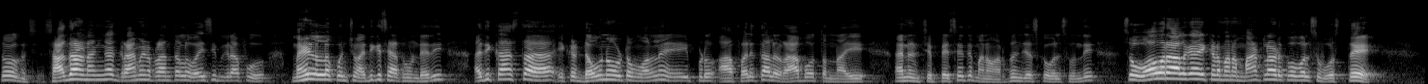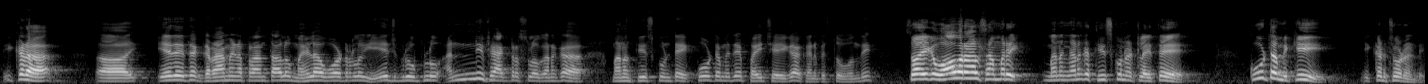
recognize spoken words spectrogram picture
సో సాధారణంగా గ్రామీణ ప్రాంతాల్లో వైసీపీ గ్రాఫ్ మహిళల్లో కొంచెం అధిక శాతం ఉండేది. అది కాస్త ఇక్కడ డౌన్ అవటం వల్లనే ఇప్పుడు ఆ ఫలితాలు రాబోతున్నాయి అని చెప్పేసి అయితే మనం అర్థం చేసుకోవాల్సి ఉంది. సో ఓవరాల్గా ఇక్కడ మనం మాట్లాడుకోవాల్సి వస్తే ఇక్కడ ఏదైతే గ్రామీణ ప్రాంతాలు మహిళా ఓటర్లు ఏజ్ గ్రూపులు అన్ని ఫ్యాక్టర్స్లో కనుక మనం తీసుకుంటే కూటమిదే పై చేయిగా కనిపిస్తూ ఉంది. సో ఇక ఓవరాల్ సమ్మరీ మనం కనుక తీసుకున్నట్లయితే కూటమికి ఇక్కడ చూడండి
